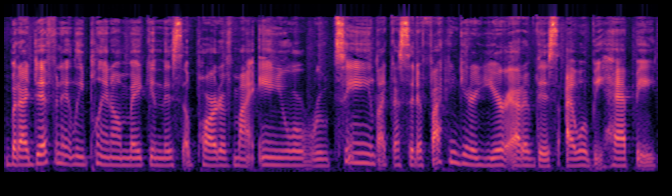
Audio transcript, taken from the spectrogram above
But I definitely plan on making this a part of my annual routine. Like I said, if I can get a year out of this, I will be happy.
